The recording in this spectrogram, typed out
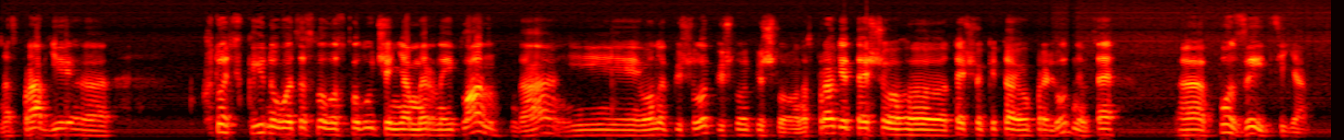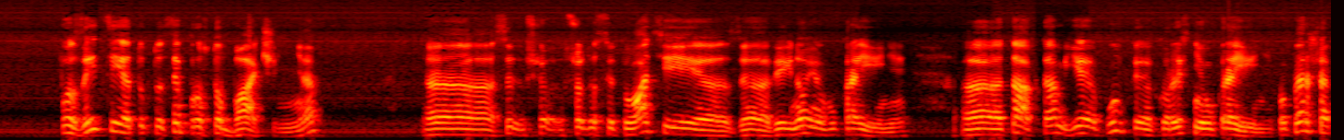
насправді е, хтось вкинув це слово сполучення мирний план, да, і воно пішло, пішло, пішло. Насправді, те, що е, те, що Китай оприлюднив, це е, позиція. Позиція, тобто це просто бачення щодо ситуації з війною в Україні. Е, так, там є пункти корисні Україні. По-перше, е,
